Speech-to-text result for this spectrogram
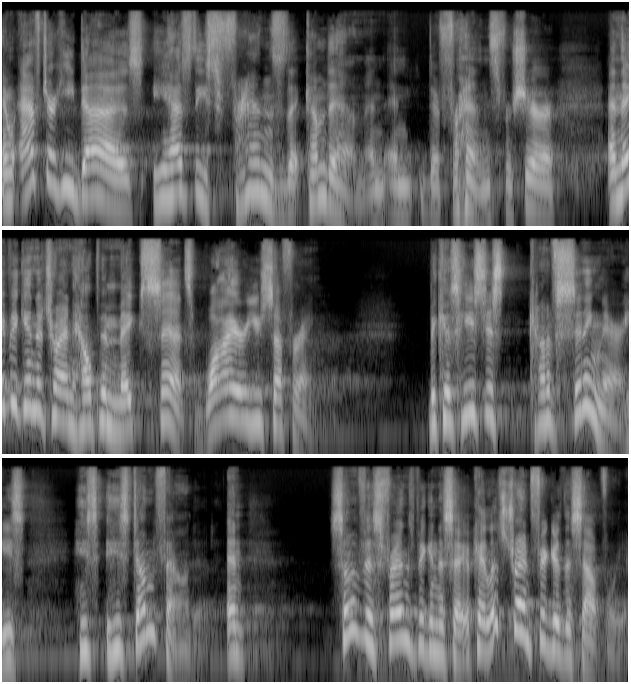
And after he does, he has these friends that come to him, and, and they're friends for sure. And they begin to try and help him make sense. Why are you suffering? Because he's just kind of sitting there. He's, he's, he's dumbfounded. And some of his friends begin to say, okay, let's try and figure this out for you.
